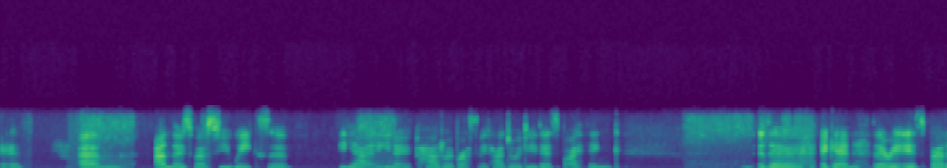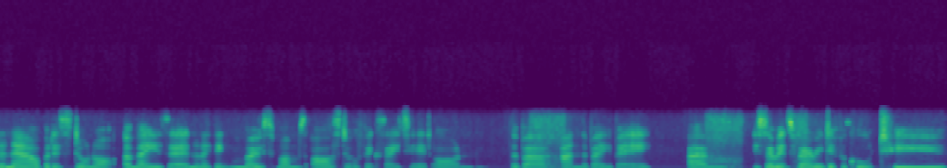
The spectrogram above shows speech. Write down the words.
it is. Um, and those first few weeks of, yeah, you know, how do I breastfeed? How do I do this? But I think there again, there it is better now, but it's still not amazing. And I think most mums are still fixated on the birth and the baby. Um, so it's very difficult to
